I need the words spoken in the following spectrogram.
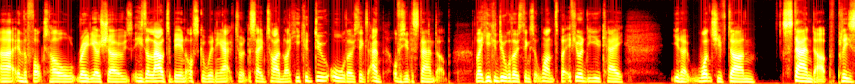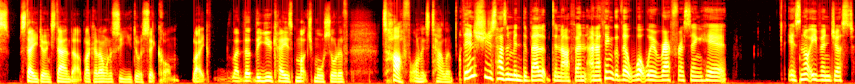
uh, in the Foxxhole radio shows. He's allowed to be an Oscar-winning actor at the same time. Like he could do all those things, and obviously the stand-up. Like he can do all those things at once. But if you're in the UK, you know, once you've done stand-up, please stay doing stand-up. Like I don't want to see you do a sitcom. Like like the, the UK is much more sort of tough on its talent. the industry just hasn't been developed enough and and I think that what we're referencing here is not even just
